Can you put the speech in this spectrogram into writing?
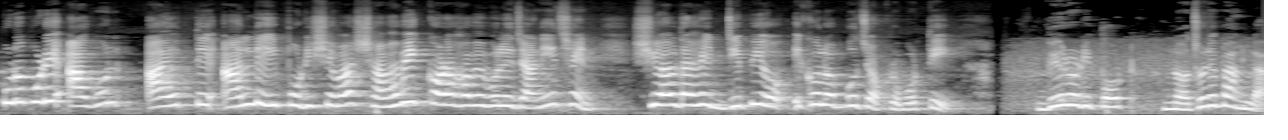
পুরোপুরি আগুন আয়ত্তে আনলেই পরিষেবা স্বাভাবিক করা হবে বলে জানিয়েছেন শিয়ালদাহের DPO Ekalavya Chakraborty. Bureau report, নজরে বাংলা।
